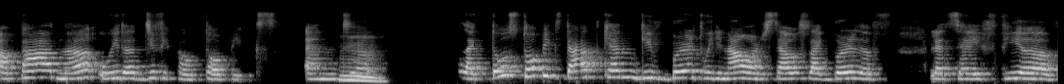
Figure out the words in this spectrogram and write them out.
a partner with a difficult topics and mm. uh, hmm. like those topics that can give birth within ourselves like birth of let's say fear of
